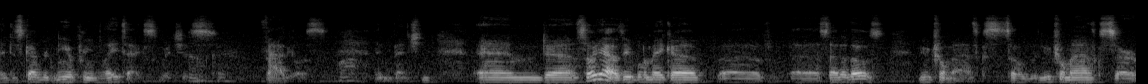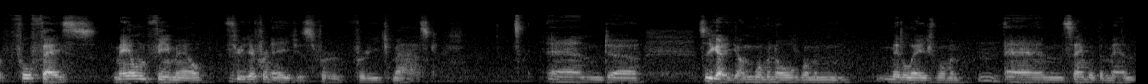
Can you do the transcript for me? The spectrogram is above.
I discovered neoprene latex, which is Okay. fabulous invention. And uh, so yeah, I was able to make a, a, a set of those neutral masks. So the neutral masks are full face, male and female, three different ages for, for each mask. And uh, so you got a young woman, old woman, middle-aged woman, and same with the men.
